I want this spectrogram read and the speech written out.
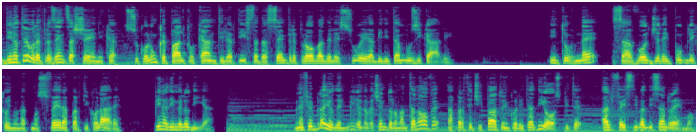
Di notevole presenza scenica, su qualunque palco canti l'artista dà sempre prova delle sue abilità musicali. In tournée sa avvolgere il pubblico in un'atmosfera particolare, piena di melodia. Nel febbraio del 1999 ha partecipato in qualità di ospite al Festival di Sanremo.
